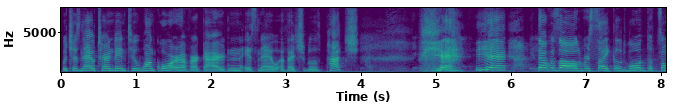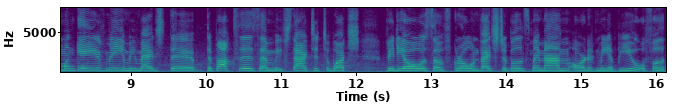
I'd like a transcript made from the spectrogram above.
which has now turned into one quarter of our garden is now a vegetable patch. Yeah, yeah. That was all recycled wood that someone gave me, and we made the, the boxes, and we've started to watch videos of growing vegetables. My mum ordered me a beautiful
